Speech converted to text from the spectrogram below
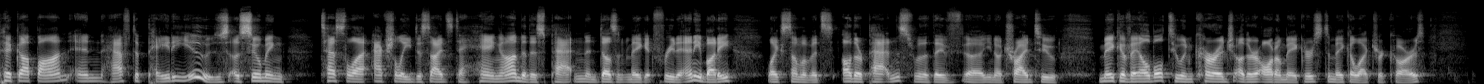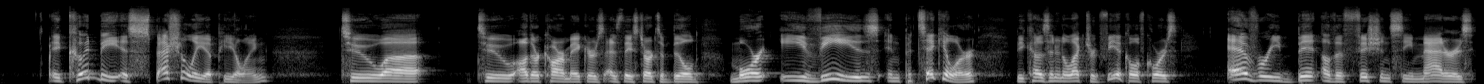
pick up on and have to pay to use, assuming Tesla actually decides to hang on to this patent and doesn't make it free to anybody, like some of its other patents that they've uh, you know tried to make available to encourage other automakers to make electric cars. It could be especially appealing to uh, to other car makers as they start to build more EVs in particular, because in an electric vehicle, of course, every bit of efficiency matters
